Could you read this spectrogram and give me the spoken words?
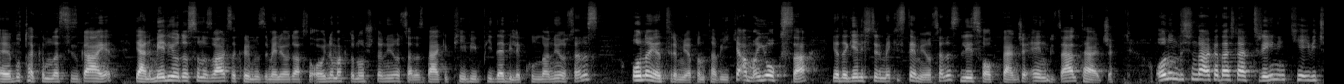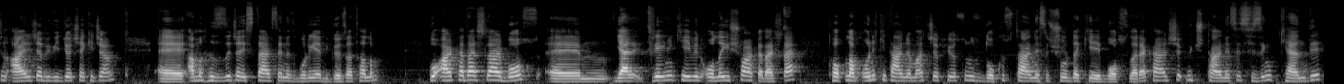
E, bu takımla siz gayet yani Meliodas'ınız varsa kırmızı Meliodas'la oynamaktan hoşlanıyorsanız belki PvP'de bile kullanıyorsanız ona yatırım yapın tabii ki ama yoksa ya da geliştirmek istemiyorsanız Lizhawk bence en güzel tercih. Onun dışında arkadaşlar Training Cave için ayrıca bir video çekeceğim. Ee, ama hızlıca isterseniz buraya bir göz atalım. Bu arkadaşlar boss, e, yani Training Cave'in olayı şu arkadaşlar. Toplam 12 tane maç yapıyorsunuz. 9 tanesi şuradaki bosslara karşı, 3 tanesi sizin kendi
